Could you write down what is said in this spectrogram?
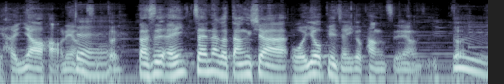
很要好那样子，对。对，但是哎、欸，在那个当下，我又变成一个胖子那样子，对。嗯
